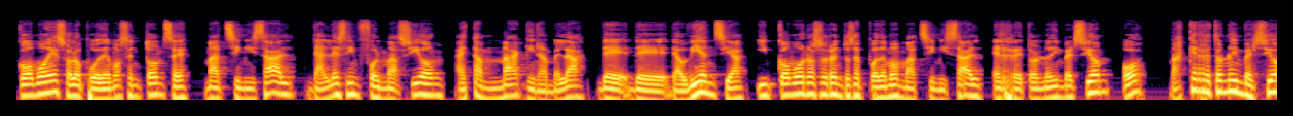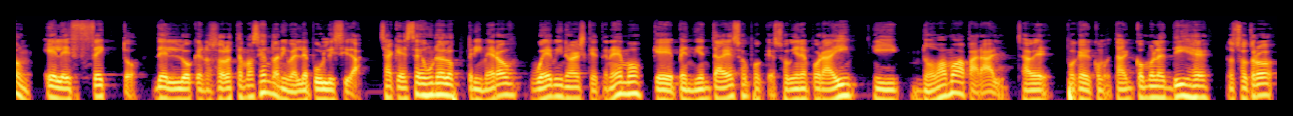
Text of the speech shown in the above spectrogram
cómo eso lo podemos entonces maximizar, darles información a estas máquinas, ¿verdad? De, de, de audiencia y cómo nosotros entonces podemos maximizar el retorno de inversión o más que el retorno de inversión, el efecto de lo que nosotros estamos haciendo a nivel de publicidad. O sea que ese es uno de los primeros webinars que tenemos, que pendiente a eso, porque eso viene por ahí y no vamos a parar, ¿sabes? Porque como, tal como les dije, nosotros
